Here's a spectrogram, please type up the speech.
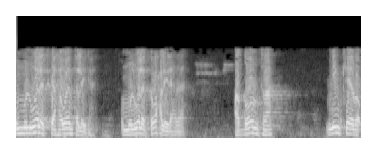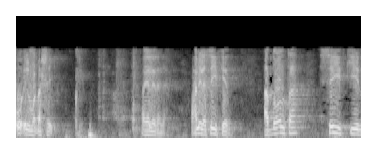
umulwaladka haweenta la yidhahdo umulwaladka waxaa la yidhaahdaa addoonta ninkeeda u ilmo dhashay. Ayaa la yidhahdaa ilaha sayidkeeda addoonta sayidkeedu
